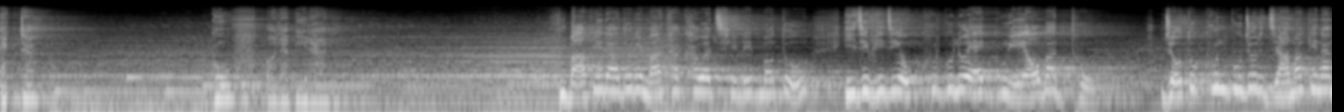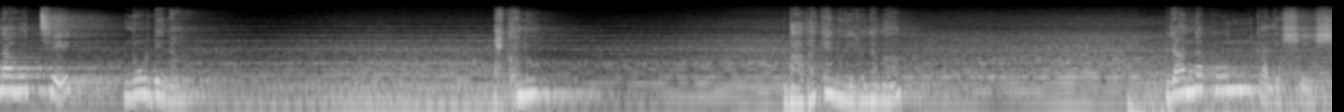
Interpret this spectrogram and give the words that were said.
একটা গোফ অলা বিড়াল বাপের আদরে মাথা খাওয়া ছেলের মতো হিজি ভিজি অক্ষরগুলো একগুঁয়ে অবাধ্য। যতক্ষণ পুজোর জামা কেনা না হচ্ছে, নড়বে না। এখনও? বাবা কেন এলো না মা? রান্না কোন কালে শেষ?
